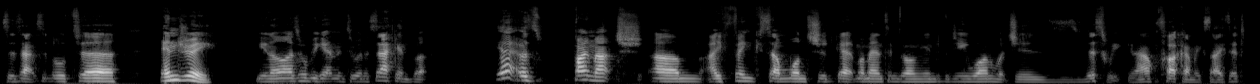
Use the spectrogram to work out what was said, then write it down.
susceptible to injury. You know, as we'll be getting into in a second. But yeah, it was fine match. Um, I think someone should get momentum going into the G1, which is this week now. Fuck, I'm excited.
